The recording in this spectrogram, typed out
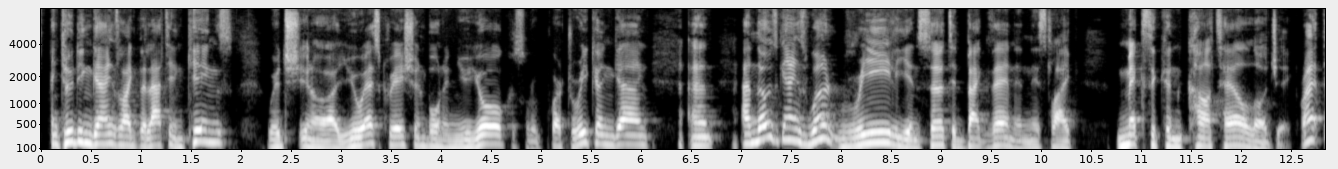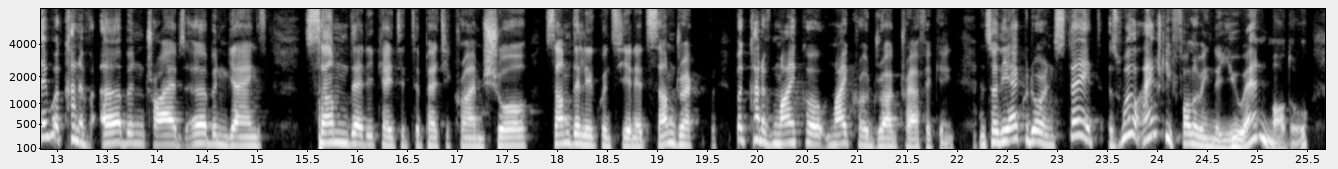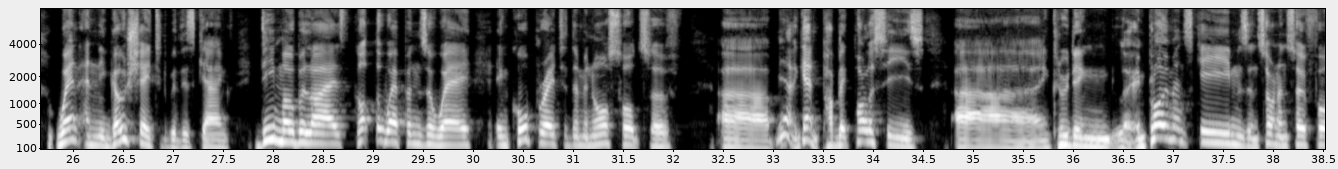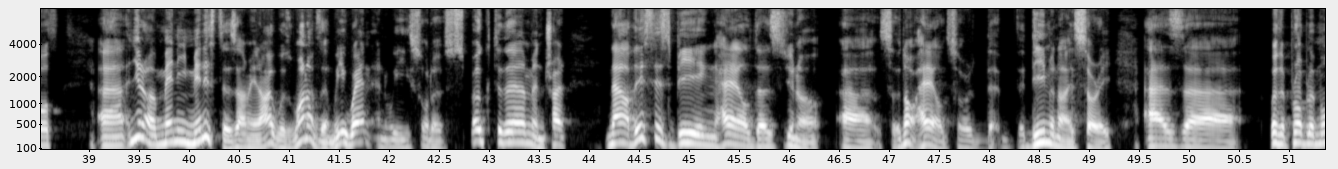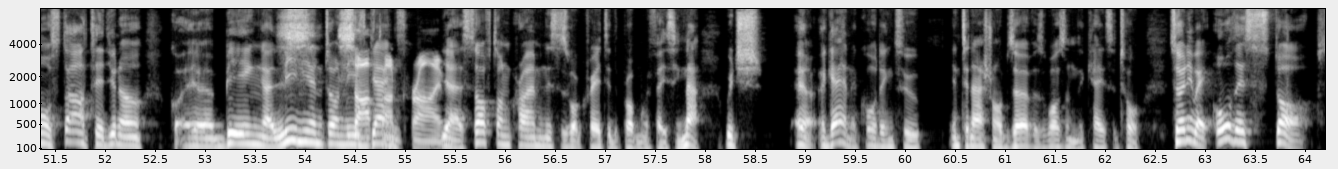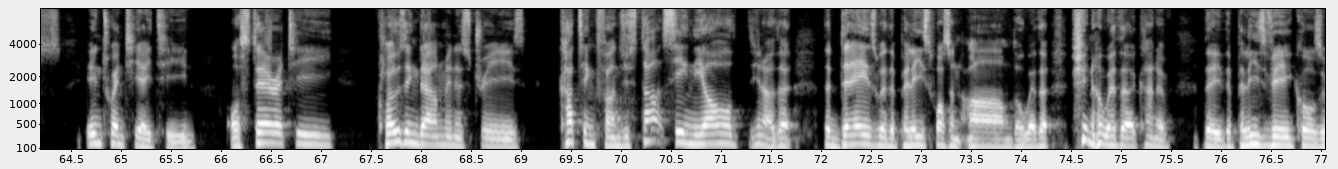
including gangs like the Latin Kings, which you know are U.S. creation, born in New York, a sort of Puerto Rican gang, and and those gangs weren't really inserted back then in this like Mexican cartel logic, right? They were kind of urban tribes, urban gangs, some dedicated to petty crime, sure, some delinquency in it, some drug, but kind of micro, micro drug trafficking. And so the Ecuadorian state, as well, actually following the UN model, went and negotiated with these gangs, demobilized, got the weapons away, incorporated them in all sorts of uh, yeah, again, public policies, uh, including employment schemes and so on and so forth, uh, and you know, many ministers. I mean, I was one of them. We went and we sort of spoke to them and tried. Now, this is being hailed as you know, uh, so not hailed, so the, the demonized, sorry, as uh, well. The problem all started, you know, uh, being uh, lenient on these soft gangs. on crime. Yeah, soft on crime, and this is what created the problem we're facing now. Which, again, according to international observers, wasn't the case at all. So anyway, all this stops in 2018. Austerity closing down ministries, cutting funds, you start seeing the old, you know, the the days where the police wasn't armed or whether, you know, whether kind of the, the police vehicles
